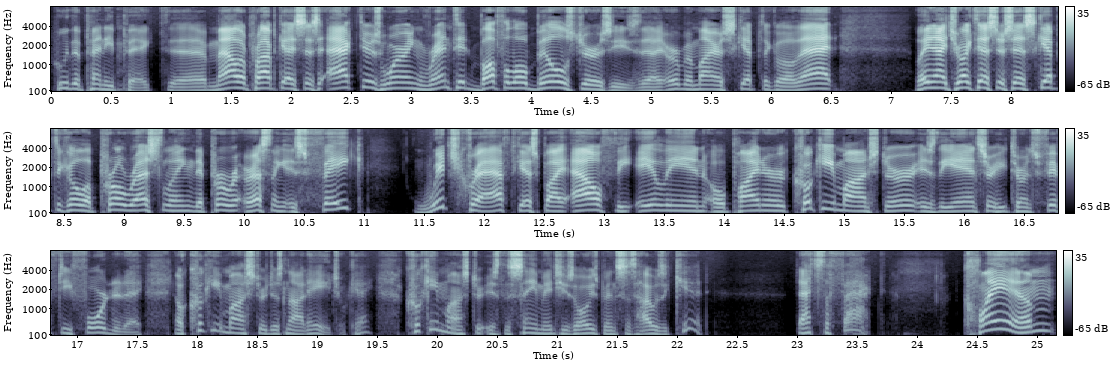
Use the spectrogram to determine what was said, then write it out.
who the penny picked. Uh, Maller Prop Guy says actors wearing rented Buffalo Bills jerseys. Uh, Urban Meyer skeptical of that. Late Night Drug Tester says skeptical of pro wrestling. That pro wrestling is fake. Witchcraft, guessed by Alf, the alien opiner. Cookie Monster is the answer. He turns 54 today. Now, Cookie Monster does not age, okay? Cookie Monster is the same age he's always been since I was a kid. That's the fact. Clam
